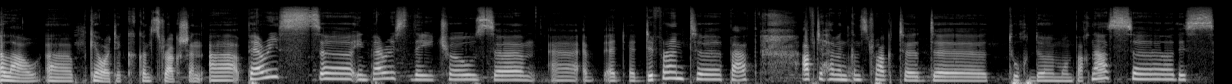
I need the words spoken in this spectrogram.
allow uh, chaotic construction. Uh, Paris, uh, in Paris, they chose um, a, a, a, different uh, path. After having constructed uh, Tour de Montparnasse, uh, this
